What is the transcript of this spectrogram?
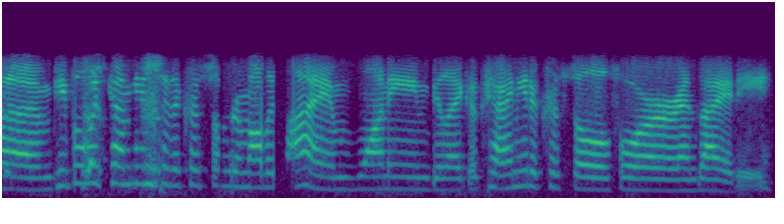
um, people would come into the crystal room all the time wanting, be like, okay, I need a crystal for anxiety,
